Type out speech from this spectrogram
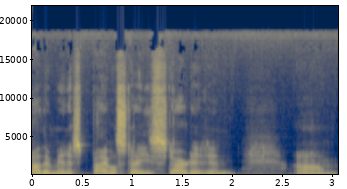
other minist- Bible studies started and um,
